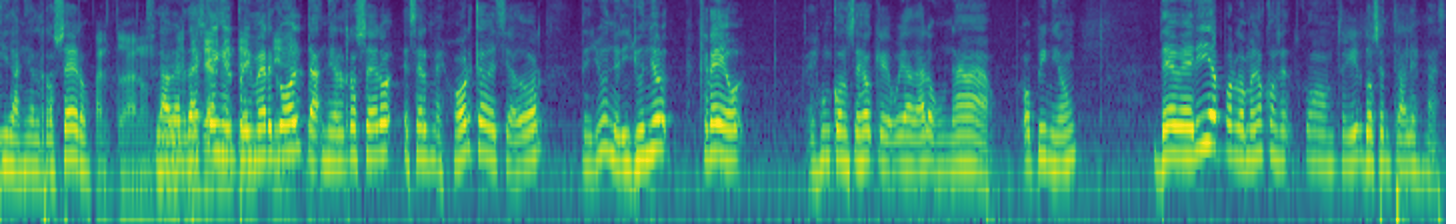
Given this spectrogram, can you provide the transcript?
y Daniel Rosero. Faltaron. La verdad es que en el primer Didier. gol, Daniel Rosero es el mejor cabeceador de Junior. Y Junior, creo, es un consejo que voy a dar o una opinión, debería por lo menos conse- conseguir dos centrales más.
